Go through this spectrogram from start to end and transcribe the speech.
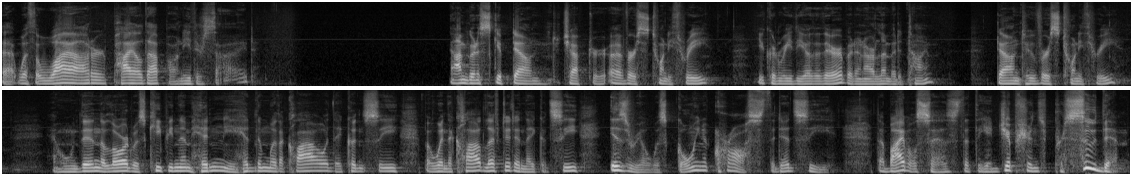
that with the water piled up on either side. Now I'm going to skip down to chapter uh, verse 23. You can read the other there, but in our limited time, down to verse 23. And then the Lord was keeping them hidden. He hid them with a cloud. They couldn't see. But when the cloud lifted and they could see, Israel was going across the Dead Sea. The Bible says that the Egyptians pursued them,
